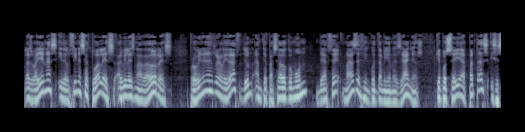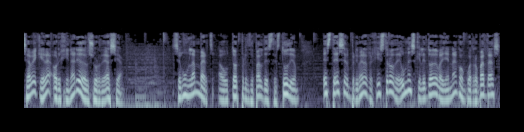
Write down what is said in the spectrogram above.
Las ballenas y delfines actuales, hábiles nadadores, provienen en realidad de un antepasado común de hace más de 50 millones de años, que poseía patas y se sabe que era originario del sur de Asia. Según Lambert, autor principal de este estudio, este es el primer registro de un esqueleto de ballena con cuatro patas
